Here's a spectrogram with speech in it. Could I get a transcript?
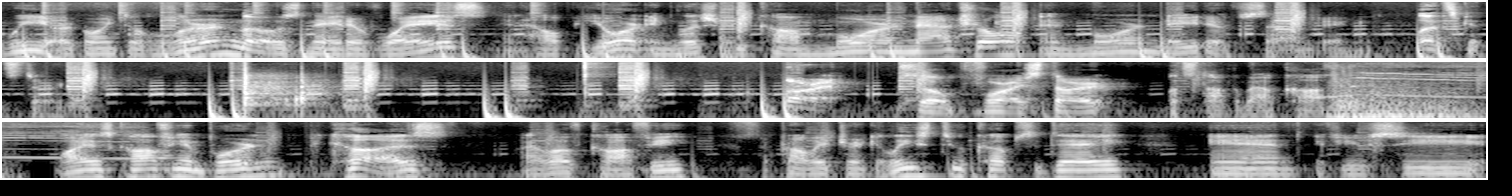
we are going to learn those native ways and help your English become more natural and more native sounding. Let's get started. All right, so before I start, let's talk about coffee. Why is coffee important? Because I love coffee I probably drink at least two cups a day and if you see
